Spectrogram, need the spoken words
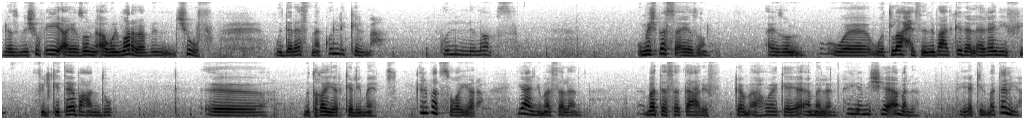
لازم نشوف إيه ايظن أول مرة بنشوف. ودرسنا كل كلمة كل لفظ. ومش بس ايظن ايظن و... وتلاحظ إن بعد كده الأغاني في في الكتاب عنده آه، متغير كلمات كلمات صغيرة. يعني مثلا متى ستعرف كم أهواك يا أملا؟ هي مش يا أملا هي كلمة تانية.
